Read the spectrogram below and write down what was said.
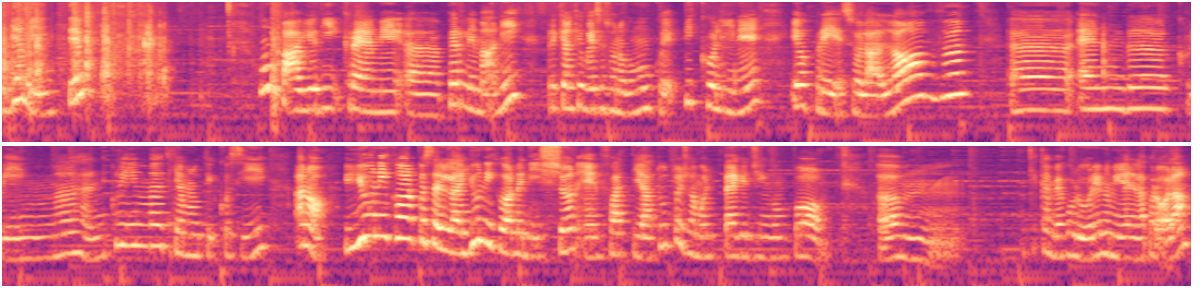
ovviamente paio di creme uh, per le mani perché anche queste sono comunque piccoline e ho preso la Love uh, and Cream hand cream, ti chiamano tutti così. Ah no, Unicorn, questa è la Unicorn Edition e infatti ha tutto diciamo il packaging un po' um, che cambia colore, non mi viene la parola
